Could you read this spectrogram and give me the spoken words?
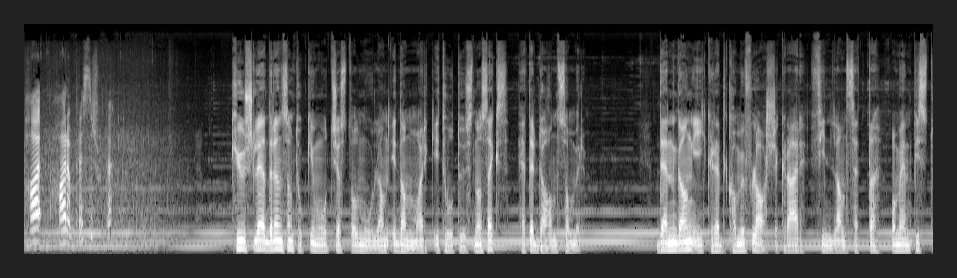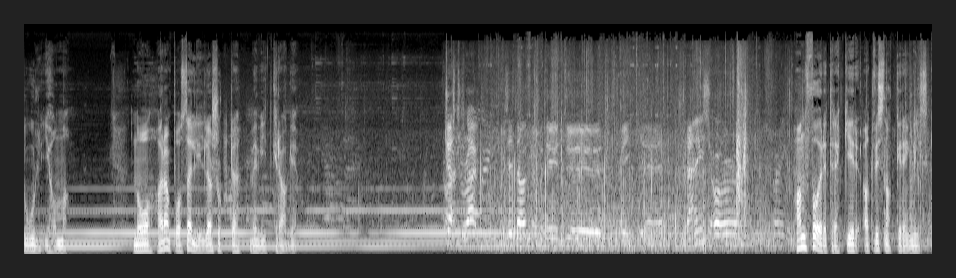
Har, har han presteskjorte? Kurslederen som tok imot Tjøstholm Moland i Danmark i 2006, heter Dan Sommer. Den gang ikledd kamuflasjeklær, finlandshette og med en pistol i hånda. Nå har han på seg lilla skjorte med hvit krage. Han foretrekker at vi snakker engelsk.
